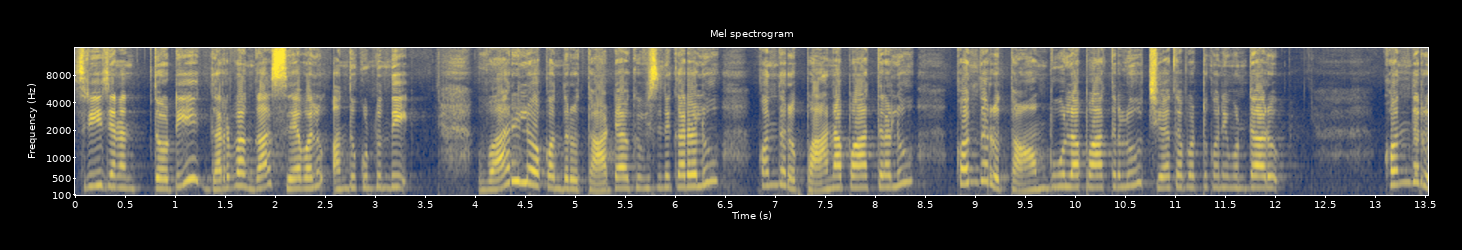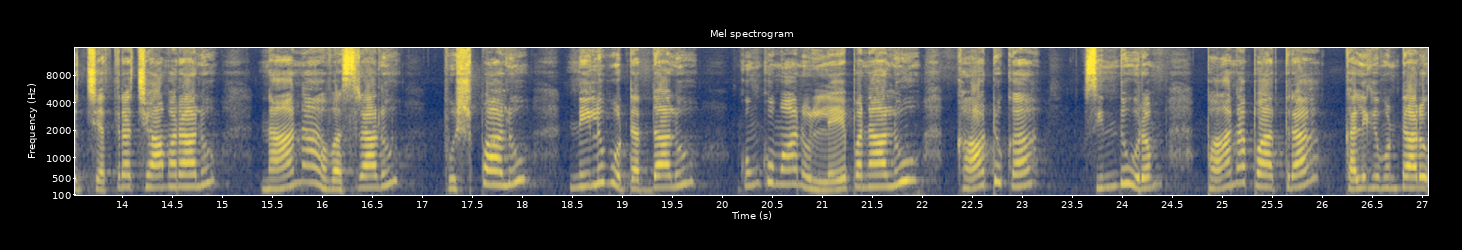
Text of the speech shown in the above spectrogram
శ్రీజనంతో గర్వంగా సేవలు అందుకుంటుంది. వారిలో కొందరు తాటాకు విసినికరలు కొందరు పానపాత్రలు కొందరు తాంబూల పాత్రలు చేతపట్టుకొని ఉంటారు. కొందరు చెత్రచామరాలు నానా వస్త్రాలు పుష్పాలు నిలువుటద్దాలు కుంకుమాను లేపనాలు కాటుక సింధూరం పానపాత్ర కలిగి ఉంటారు.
